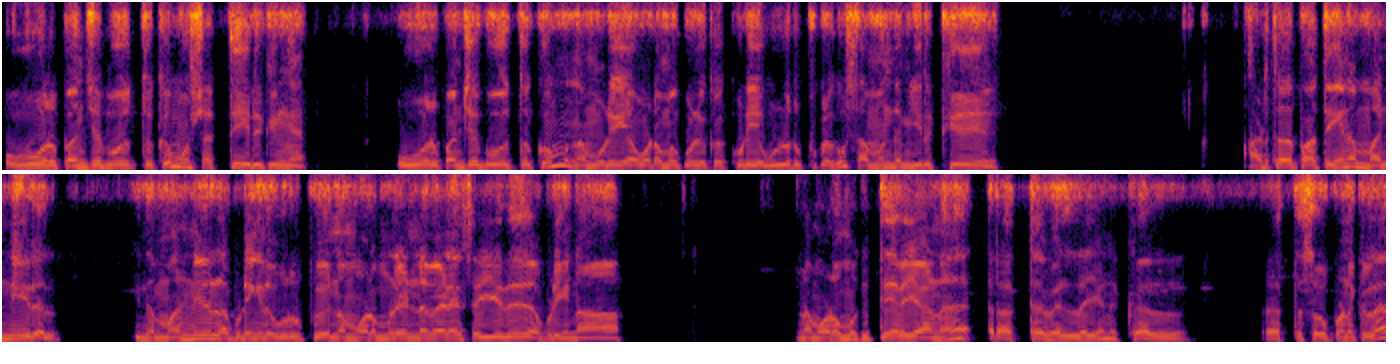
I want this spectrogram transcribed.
ஒவ்வொரு பஞ்சபூதத்துக்கும் ஒரு சக்தி இருக்குங்க. ஒவ்வொரு பஞ்சபூதத்துக்கும் நம்முடைய உடம்புக்குள்ள இருக்கக்கூடிய உள்ளுறுப்புகளுக்கும் சம்பந்தம் இருக்கு. அடுத்தது பாத்தீங்கன்னா மண்ணீரல். இந்த மண்ணீரல் அப்படிங்கிற உறுப்பு நம்ம உடம்புல என்ன வேலையை செய்யுது அப்படின்னா நம்ம உடம்புக்கு தேவையான இரத்த வெள்ளை அணுக்கள். இரத்த சிவப்பு அணுக்களை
